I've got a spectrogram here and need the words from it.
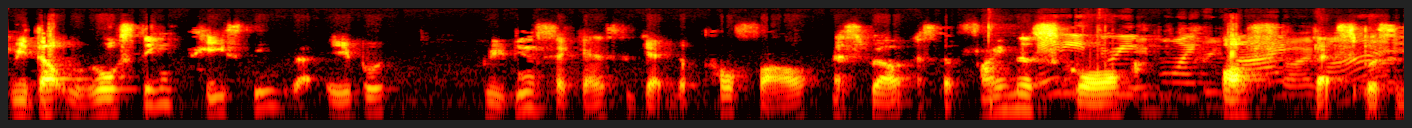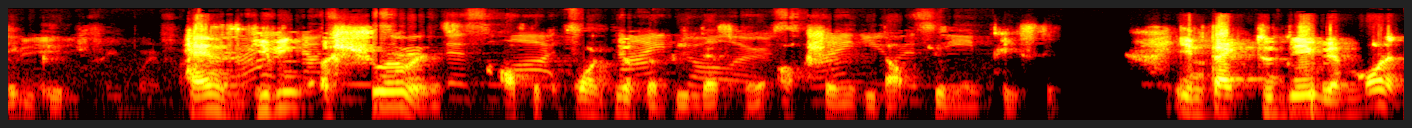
Without roasting, tasting, we're able within seconds to get the profile as well as the final score of that specific bean. Hence giving assurance of the quality of the bean that's been auctioned without human tasting. In fact, today we have more than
